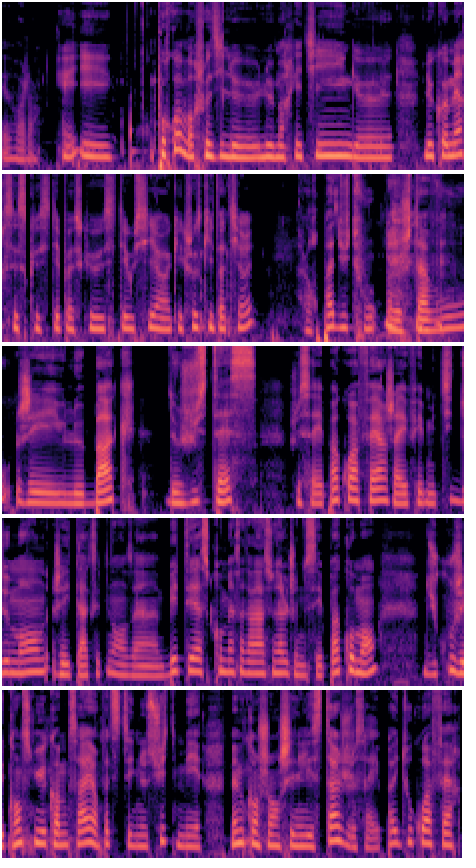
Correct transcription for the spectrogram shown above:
Et voilà. Et, et pourquoi avoir choisi le, le marketing, euh, le commerce? Est-ce que c'était parce que c'était aussi euh, quelque chose qui t'attirait? Alors pas du tout. Euh, je t'avoue, j'ai eu le bac de justesse. Je ne savais pas quoi faire. J'avais fait mes petites demandes. J'ai été acceptée dans un BTS commerce international. Je ne sais pas comment. Du coup, j'ai continué comme ça. Et en fait, c'était une suite. Mais même quand j'ai enchaîné les stages, je ne savais pas du tout quoi faire.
